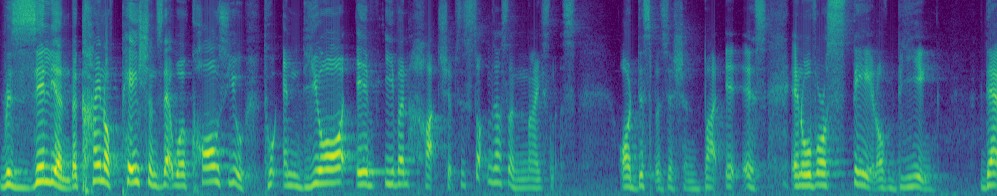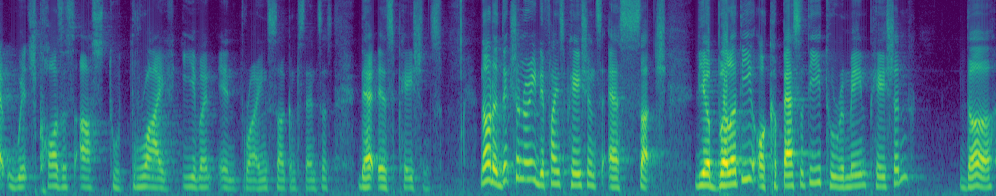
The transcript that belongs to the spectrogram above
resilient, the kind of patience that will cause you to endure even hardships. It's not just a niceness or disposition, but it is an overall state of being, that which causes us to thrive even in trying circumstances. That is patience. Now, the dictionary defines patience as such the ability or capacity to remain patient, the,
